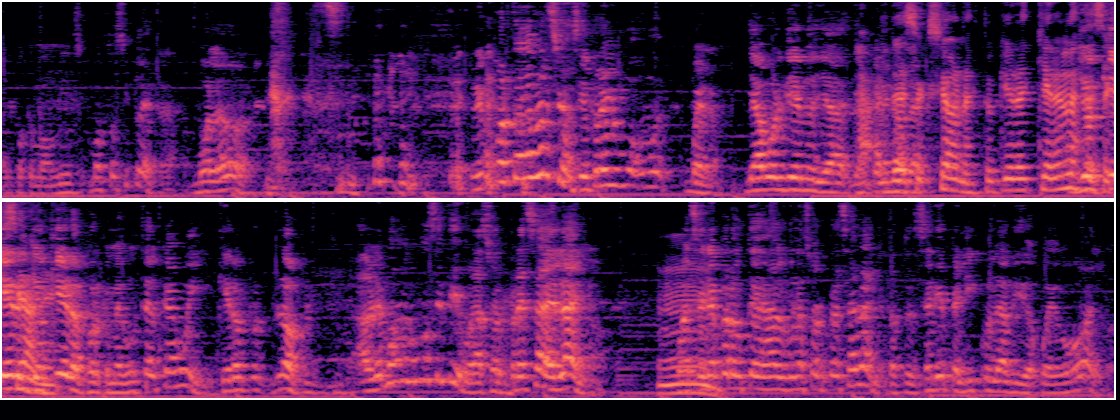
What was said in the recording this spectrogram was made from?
al Pokémon motocicleta, volador. no importa la versión, siempre hay un- bueno, ya volviendo ya, ya Ah, de secciones, tú quieres, quieren las yo de quiero, secciones. yo quiero porque me gusta el Kawaii. Quiero, no, hablemos de algo positivo, la sorpresa del año. ¿Cuál Mm. sería para ustedes alguna sorpresa del año? Tanto en serie, película, videojuego o algo.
